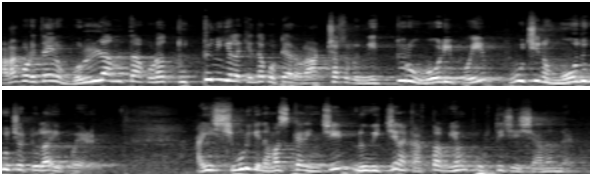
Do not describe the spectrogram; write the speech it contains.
పడగొడితే ఆయన ఒళ్ళంతా కూడా తుత్తునియల కింద కొట్టారు. రాక్షసులు నెత్తురు ఓడిపోయి పూచిన మోదుగు చెట్టులా అయిపోయాడు. అయి శివుడికి నమస్కరించి నువ్వు ఇచ్చిన కర్తవ్యం పూర్తి చేశానన్నాడు.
